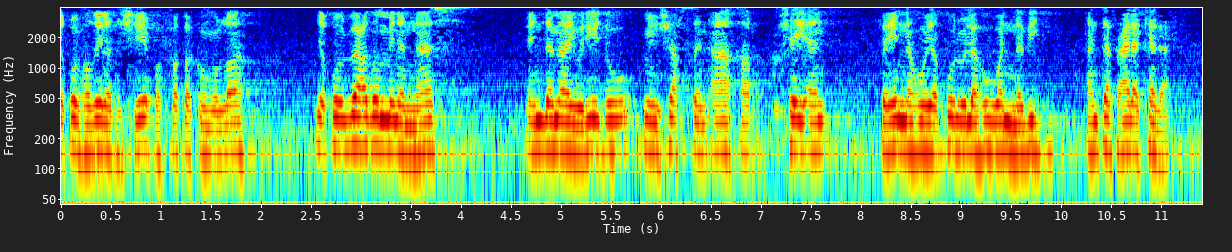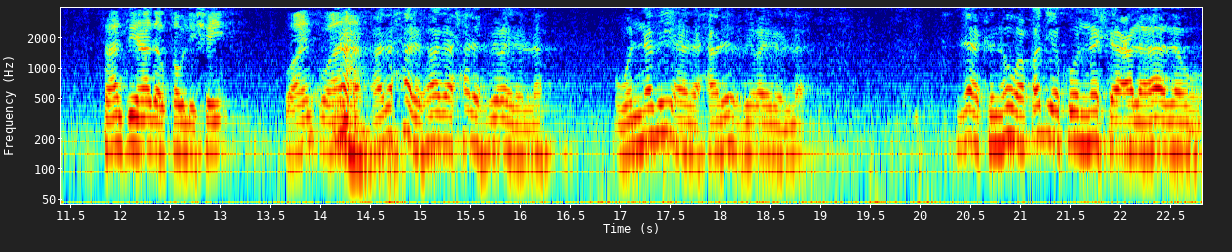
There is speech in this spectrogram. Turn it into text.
يقول فضيلة الشيخ وفقكم الله يقول بعض من الناس عندما يريد من شخص آخر شيئا فإنه يقول له والنبي أن تفعل كذا. فهل في هذا القول شيء؟ وأنا نعم هذا حلف هذا حلف بغير الله. والنبي هذا حلف بغير الله. لكن هو قد يكون نشأ على هذا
